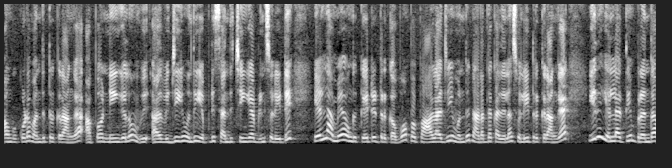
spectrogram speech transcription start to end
அவங்க கூட வந்துட்டு இருக்கிறாங்க. அப்போ நீங்களும் விஜயும் வந்து எப்படி சந்திச்சீங்க அப்படின்னு சொல்லிட்டு எல்லாமே அவங்க கேட்டுட்டு இருக்கவும் அப்போ பாலாஜியும் வந்து நடந்த கதையெல்லாம் சொல்லிட்டு இருக்கிறாங்க. இது எல்லாத்தையும் பிருந்தா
